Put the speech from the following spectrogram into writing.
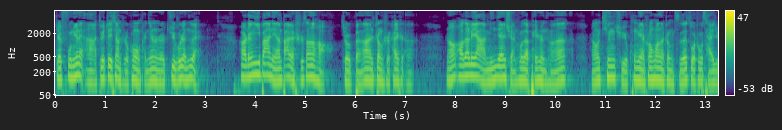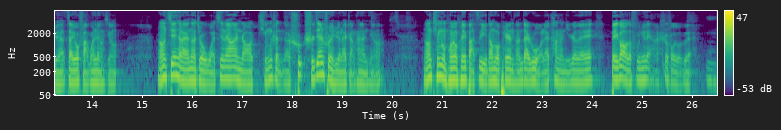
这父女俩对这项指控肯定是拒不认罪。二零一八年八月十三号，就是本案正式开审。然后澳大利亚民间选出的陪审团，然后听取控辩双方的证词，做出裁决，再由法官量刑。然后接下来呢，就是我尽量按照庭审的顺时间顺序来展开案情。然后听众朋友可以把自己当做陪审团代入，来看看你认为。被告的父女俩是否有罪？嗯，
